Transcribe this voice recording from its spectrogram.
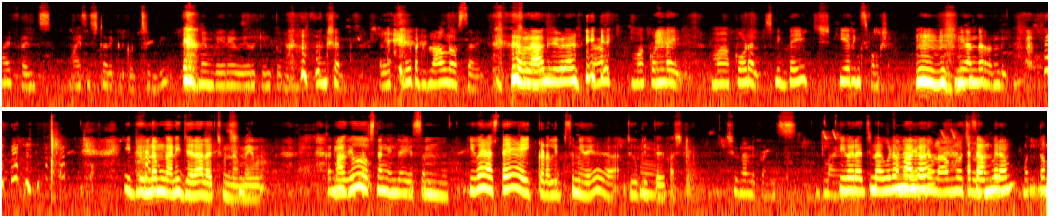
హాయ్ ఫ్రెండ్స్. మై సిస్టర్ ఇక్కడికి వచ్చింది. మేము వేరే వేరుకి వెళ్తున్నాం. ఫంక్షన్ రేపు రేపటి బ్లాగ్లో వస్తుంది. బ్లాగ్ చూడండి. మా కొండై మా కోడల్ స్నిగ్ధయి హియరింగ్స్ ఫంక్షన్ మీరందరూ రండి. ఇట్లా ఉన్నాం కానీ జ్వరాలు వచ్చి ఉన్నాం మేము. మాకు- ఎంజాయ్ చేస్తాం. ఫీవర్ వస్తే ఇక్కడ లిప్స్ మీద చూపిస్తుంది ఫస్ట్ చూడండి ఫ్రెండ్స్ ఫీవర్ వచ్చినా కూడా మాకు సంబరం. మొత్తం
